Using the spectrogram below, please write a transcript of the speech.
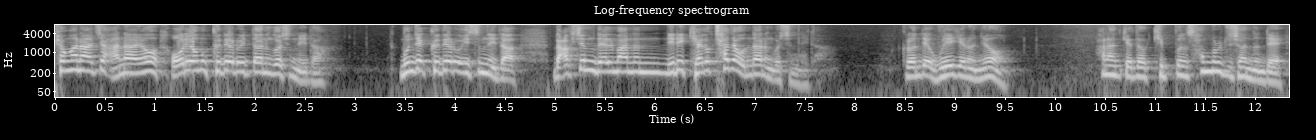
평안하지 않아요. 어려움은 그대로 있다는 것입니다. 문제 그대로 있습니다. 낙심될 만한 일이 계속 찾아온다는 것입니다. 그런데 우리에게는요, 하나님께서 기쁜 선물을 주셨는데,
